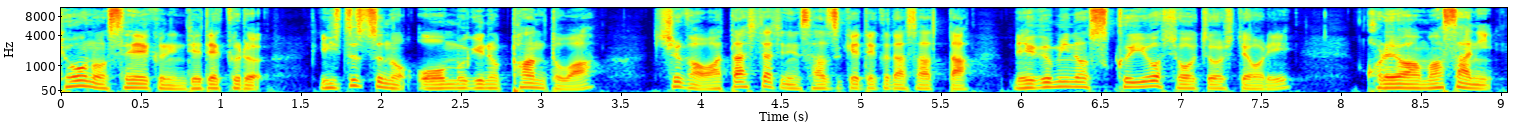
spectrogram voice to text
今日の聖句に出てくる5つの大麦のパンとは、主が私たちに授けてくださった恵みの救いを象徴しており、これはまさに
